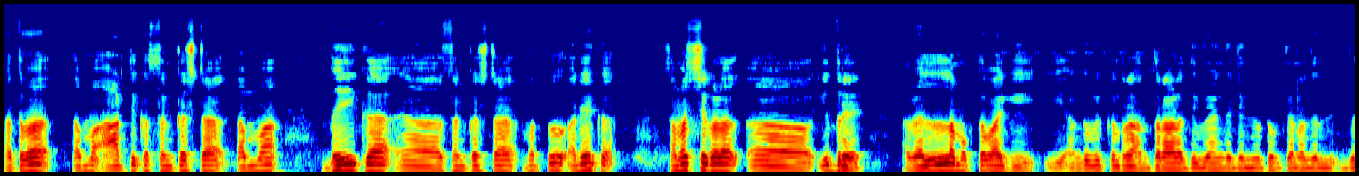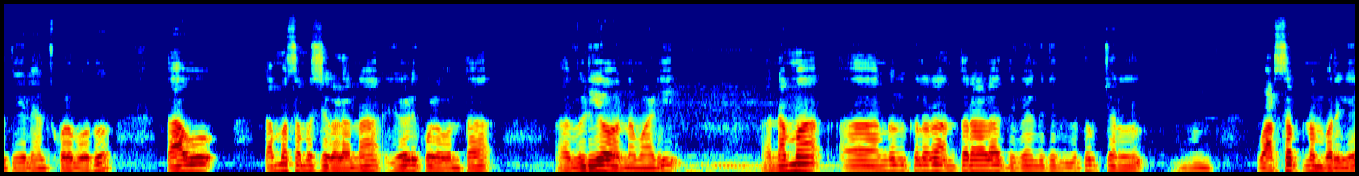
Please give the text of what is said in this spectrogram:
ಅಥವಾ ತಮ್ಮ ಆರ್ಥಿಕ ಸಂಕಷ್ಟ, ತಮ್ಮ ದೈಹಿಕ ಸಂಕಷ್ಟ ಮತ್ತು ಅನೇಕ ಸಮಸ್ಯೆಗಳ ಇದ್ದರೆ ಅವೆಲ್ಲ ಮುಕ್ತವಾಗಿ ಈ ಅಂಗವಿಕಲರ ಅಂತರಾಳ ದಿವ್ಯಾಂಗಜನ್ ಯೂಟ್ಯೂಬ್ ಚಾನಲಲ್ಲಿ ಜೊತೆಯಲ್ಲಿ ಹಂಚ್ಕೊಳ್ಬೋದು. ತಾವು ತಮ್ಮ ಸಮಸ್ಯೆಗಳನ್ನು ಹೇಳಿಕೊಳ್ಳುವಂಥ ವಿಡಿಯೋವನ್ನು ಮಾಡಿ ನಮ್ಮ ಅಂಗವಿಕಲರ ಅಂತರಾಳ ದಿವ್ಯಾಂಗಜನ್ ಯೂಟ್ಯೂಬ್ ಚಾನಲ್ ವಾಟ್ಸಪ್ ನಂಬರಿಗೆ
